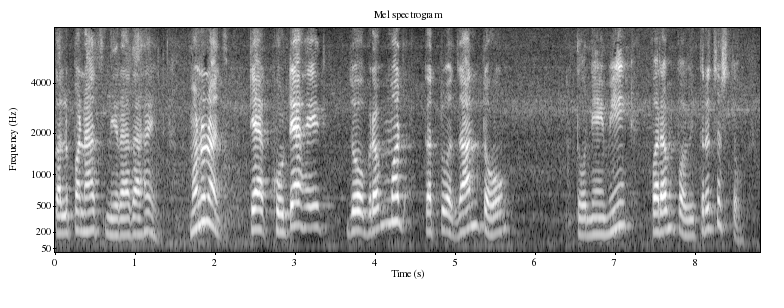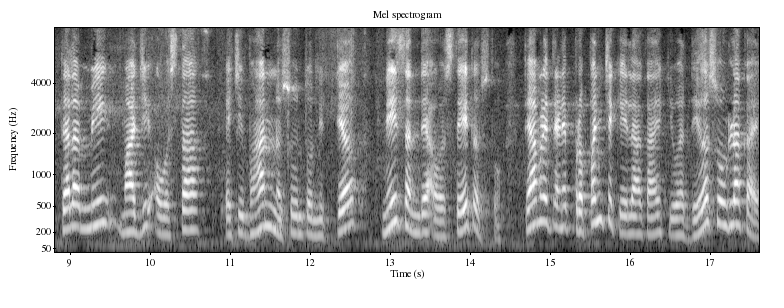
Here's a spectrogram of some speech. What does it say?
कल्पनाच निराधार आहेत. म्हणूनच त्या खोट्या आहेत जो ब्रह्म तत्व जाणतो तो नेहमी परमपवित्रच असतो. त्याला मी माझी अवस्था याची भान नसून तो नित्य निसंध्या अवस्थेत असतो. त्यामुळे त्याने प्रपंच केला काय किंवा देह सोडला काय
